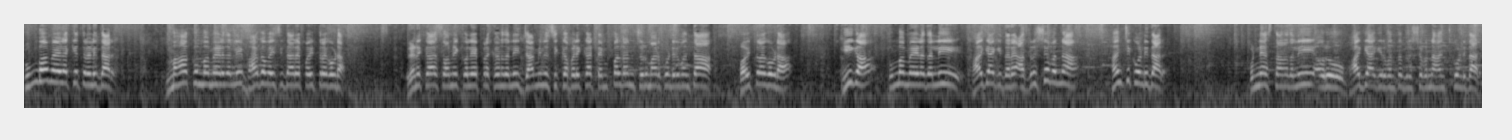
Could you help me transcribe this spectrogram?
ಕುಂಭಮೇಳಕ್ಕೆ ತೆರಳಿದ್ದಾರೆ. ಮಹಾಕುಂಭ ಮೇಳದಲ್ಲಿ ಭಾಗವಹಿಸಿದ್ದಾರೆ ಪವಿತ್ರಗೌಡ ರೇಣುಕಾಸ್ವಾಮಿ ಕೊಲೆ ಪ್ರಕರಣದಲ್ಲಿ ಜಾಮೀನು ಸಿಕ್ಕ ಬಳಿಕ ಟೆಂಪಲ್ ರನ್ ಶುರು ಮಾಡಿಕೊಂಡಿರುವಂತ ಪವಿತ್ರಗೌಡ ಈಗ ಕುಂಭಮೇಳದಲ್ಲಿ ಭಾಗಿಯಾಗಿದ್ದಾರೆ. ಆ ದೃಶ್ಯವನ್ನ ಹಂಚಿಕೊಂಡಿದ್ದಾರೆ. ಪುಣ್ಯ ಸ್ಥಾನದಲ್ಲಿ ಅವರು ಭಾಗಿಯಾಗಿರುವಂತಹ ದೃಶ್ಯವನ್ನು ಹಂಚಿಕೊಂಡಿದ್ದಾರೆ.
